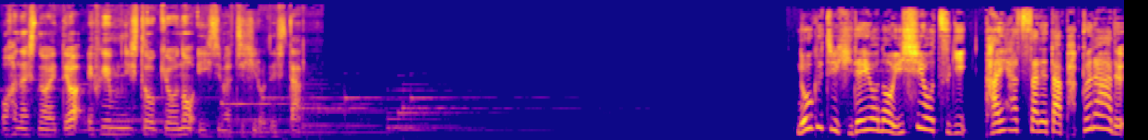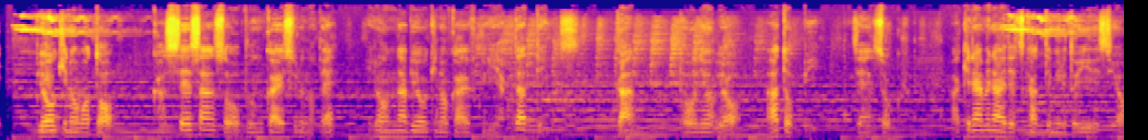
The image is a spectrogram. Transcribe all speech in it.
お話の相手は FM 西東京の飯島千尋でした。野口英世の意思を継ぎ開発されたパプラール。病気のもと活性酸素を分解するのでいろんな病気の回復に役立っています。がん糖尿病アトピー喘息。諦めないで使ってみるといいですよ。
